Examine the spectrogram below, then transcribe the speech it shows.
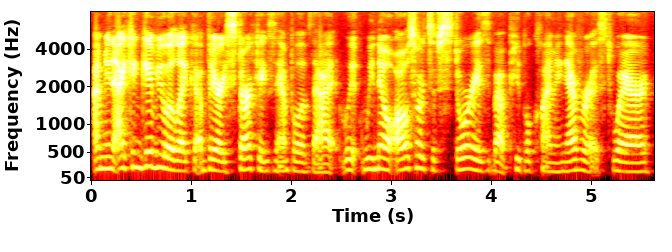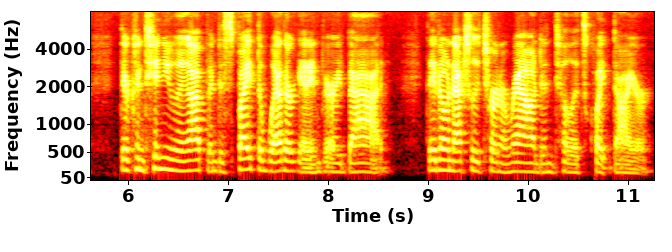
I mean, I can give you a, like a very stark example of that. We, we know all sorts of stories about people climbing Everest where they're continuing up, and despite the weather getting very bad, they don't actually turn around until it's quite dire.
